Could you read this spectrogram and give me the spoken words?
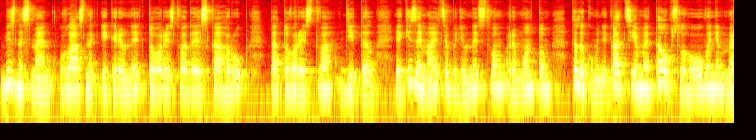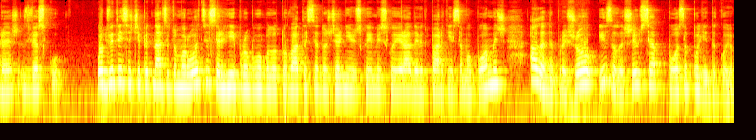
бізнесмен, власник і керівник товариства ДСК Груп та товариства Дітел, які займаються будівництвом, ремонтом, телекомунікаціями та обслуговуванням мереж зв'язку. У 2015 році Сергій пробував балотуватися до Чернігівської міської ради від партії Самопоміч, але не прийшов і залишився поза політикою.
